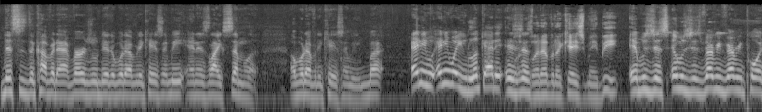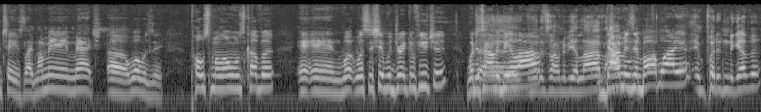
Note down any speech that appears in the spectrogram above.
This is the cover that Virgil did or whatever the case may be, and it's like similar or whatever the case may be. But any any way you look at it, it's just Whatever the case may be. it was just it was just very very poor taste. Like my man matched uh what was it? Post Malone's cover and, and what what's the shit with Drake and Future? What the time to be Uh, alive? What the time to be alive. Diamonds album, and barbed wire. and put it together.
